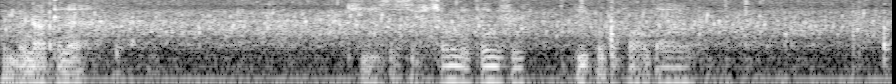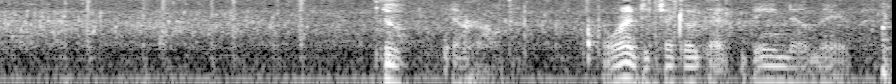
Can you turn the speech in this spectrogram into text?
And we're not gonna Jesus, there's so many things for people to fall down. Oh, emerald. I wanted to check out that vein down there, but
